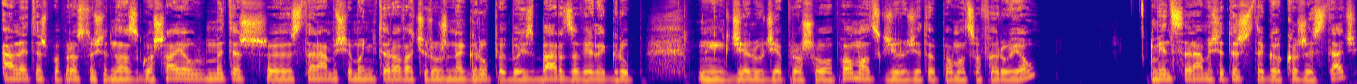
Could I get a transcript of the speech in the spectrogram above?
ale też po prostu się do nas zgłaszają. My też e, staramy się monitorować różne grupy, bo jest bardzo wiele grup, gdzie ludzie proszą o pomoc, gdzie ludzie tę pomoc oferują. Więc staramy się też z tego korzystać.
